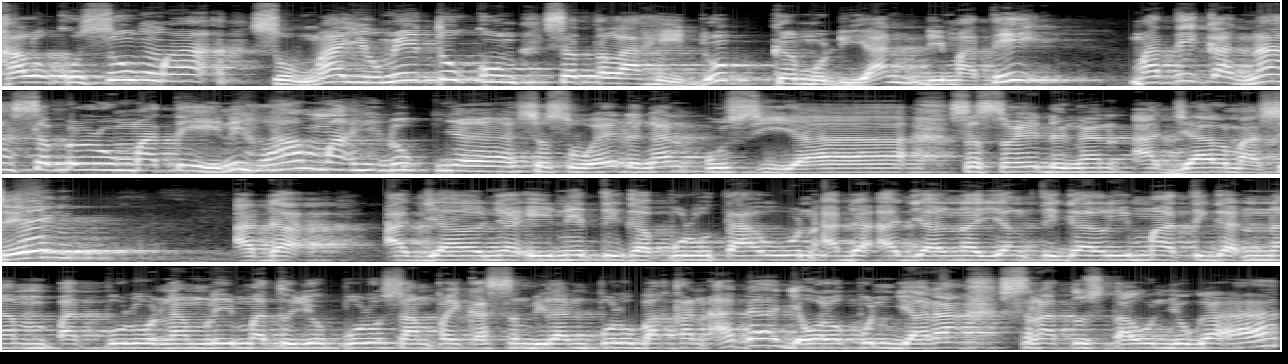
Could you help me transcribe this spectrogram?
Kalau kusuma suma yumitukum setelah hidup kemudian dimati matikan. Nah sebelum mati ini lama hidupnya. Sesuai dengan usia sesuai dengan ajal masing ada ajalnya ini 30 tahun ada ajalnya yang 35 36 40 65 70 sampai ke 90 bahkan ada walaupun jarang 100 tahun juga ah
